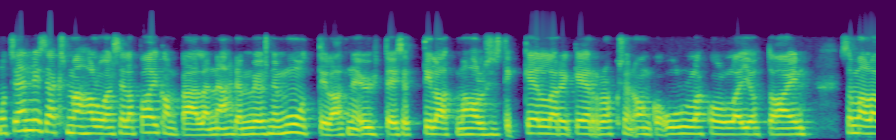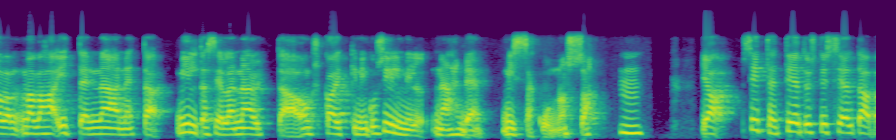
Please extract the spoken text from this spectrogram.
Mutta sen lisäksi mä haluan siellä paikan päällä nähdä myös ne muut tilat, ne yhteiset tilat, mahdollisesti kellarikerroksen, onko ullakolla jotain. Samalla mä vähän itse näen, että miltä siellä näyttää, onko kaikki niin kuin silmillä nähden missä kunnossa. Mm. Ja sitten tietysti sieltä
